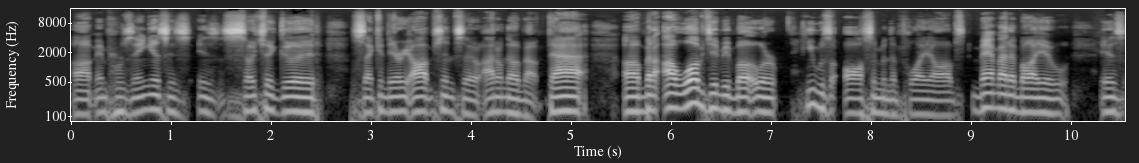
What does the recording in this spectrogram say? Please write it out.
Um, and Porzingis is, is such a good secondary option, so I don't know about that. Uh, but I love Jimmy Butler. He was awesome in the playoffs. Bam Adebayo is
